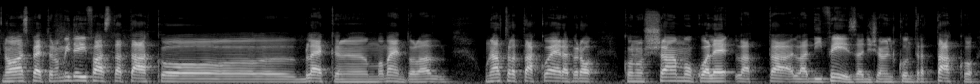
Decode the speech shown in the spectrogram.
No, aspetta, non mi devi fare sto attacco Black, eh, un momento. La, un altro attacco era, però conosciamo qual è la difesa, diciamo il contrattacco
